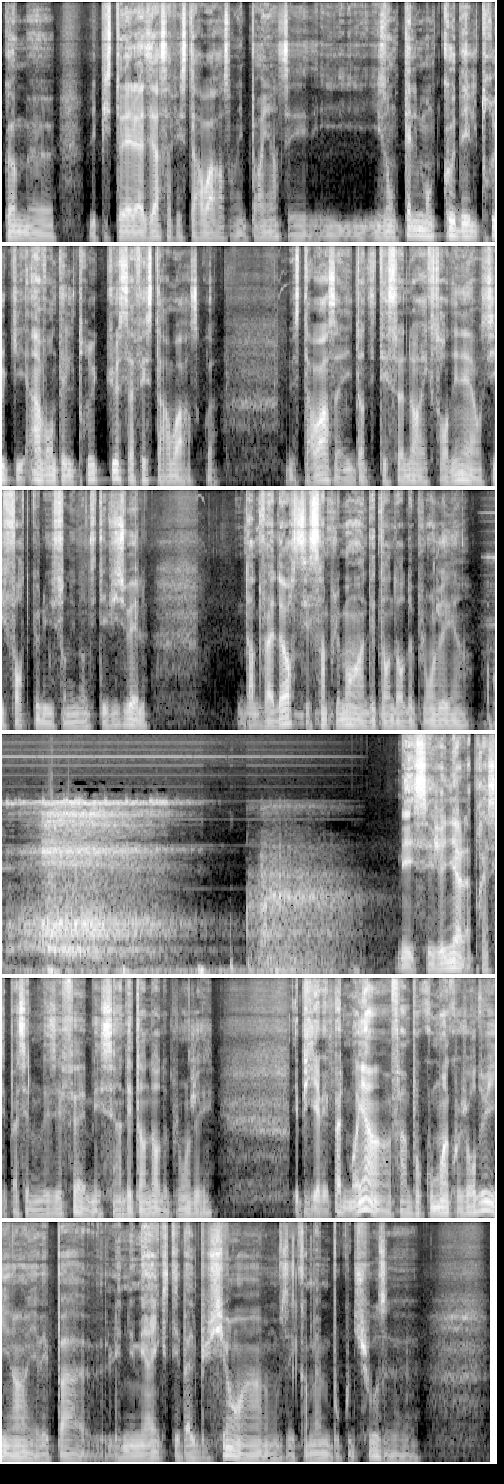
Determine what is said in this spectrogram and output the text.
Comme euh, les pistolets laser, ça fait Star Wars, on n'y peut rien. Ils ont tellement codé le truc et inventé le truc que ça fait Star Wars, quoi. Star Wars a une identité sonore extraordinaire, aussi forte que son identité visuelle. Darth Vader, c'est simplement un détendeur de plongée. hein. Mais c'est génial, après c'est passé dans des effets, mais c'est un détendeur de plongée. Et puis il n'y avait pas de moyens, enfin beaucoup moins qu'aujourd'hui. hein. Il n'y avait pas euh, les numériques, c'était balbutiant. hein. On faisait quand même beaucoup de choses. euh.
